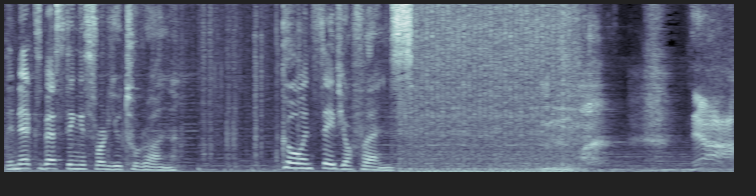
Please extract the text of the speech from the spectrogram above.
The next best thing is for you to run. Go and save your friends. Yeah.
